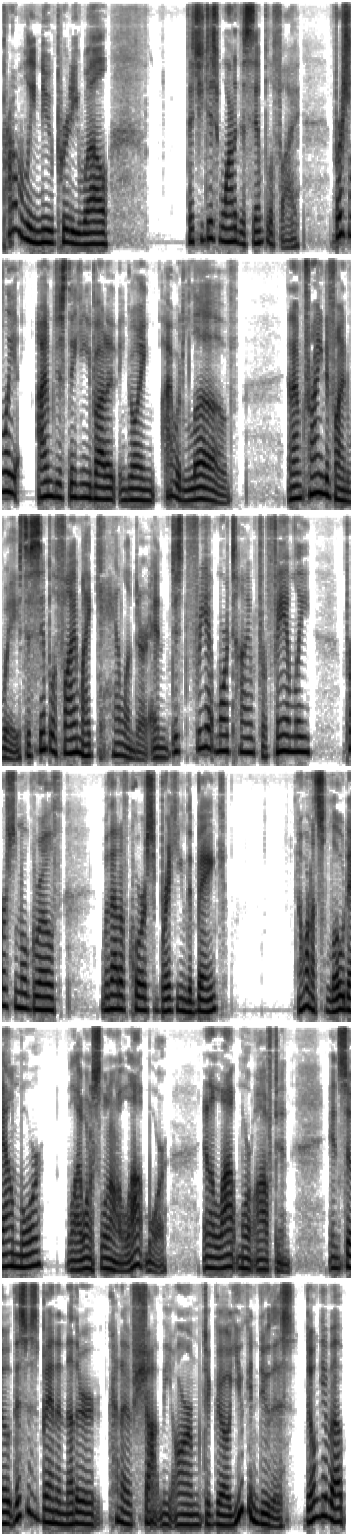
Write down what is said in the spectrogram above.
probably knew pretty well that she just wanted to simplify. Personally, I'm just thinking about it and going, I would love and I'm trying to find ways to simplify my calendar and just free up more time for family, personal growth, without, of course, breaking the bank. I want to slow down more. Well, I want to slow down a lot more and a lot more often. And so this has been another kind of shot in the arm to go, you can do this. Don't give up.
